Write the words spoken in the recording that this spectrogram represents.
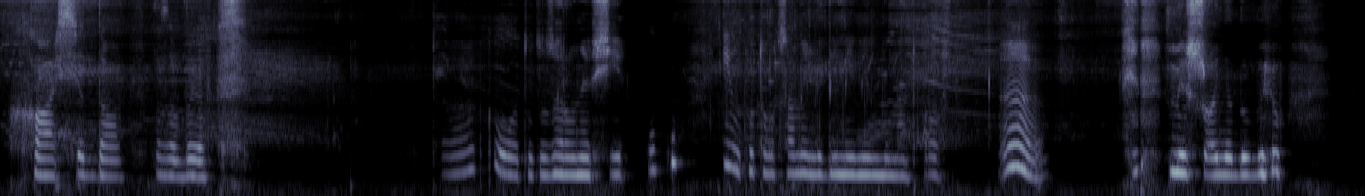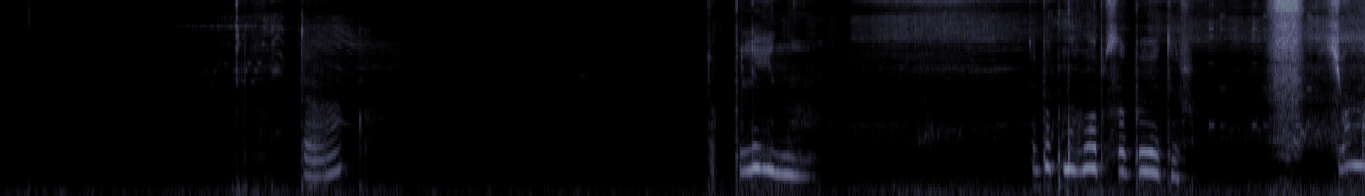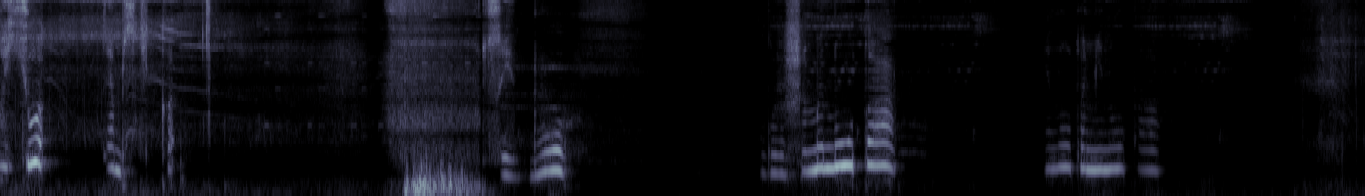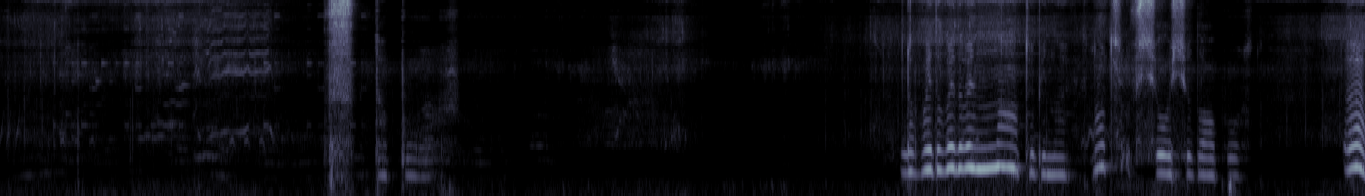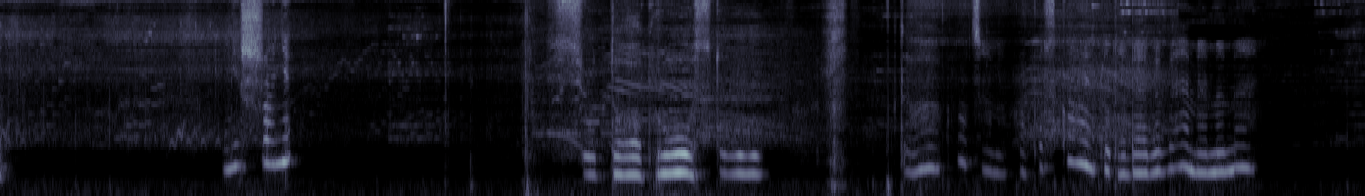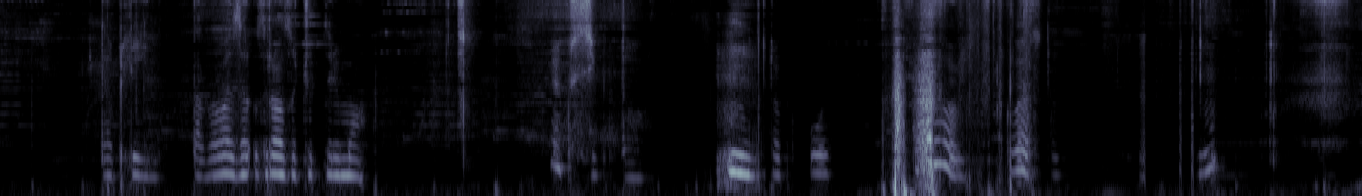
Ха, сюда забив. Так, о, тут зараз вони всі кубку. І отут от самий любимий мій момент просто. Е, Мішаня добив. Так. Так, блін. Ти б могла б забити ж. Йо-моє! Там стіка. Цей бог. Боже, ще минута. Минута, минута. Та боже. Давай, давай, давай, на тобі нафіг. Ну це все сюди просто. Е! Мішаня. Сюди просто. Так, ну це ми пропускаємо. Тут бе-бе-бе, ме-ме-ме. Та блін. Так, давай за- зразу чотирма. Як всегда. так, ой. Сюда. Ну.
